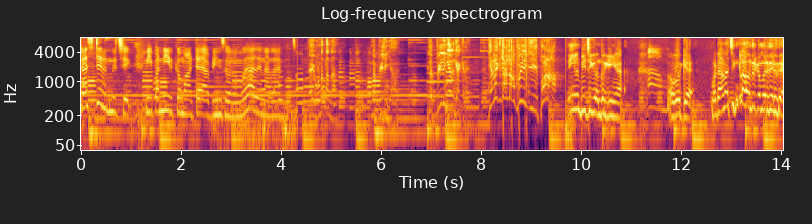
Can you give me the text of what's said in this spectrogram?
ட்ரஸ்ட் இருந்துச்சு. நீ பண்ணி இருக்க மாட்ட அப்படின்னு சொல்லும்போது அது நல்லா இருந்துச்சு. ஏய் உன்னதாண்டா என்ன பீலிங்கா? இல்ல பீலிங்கான்னு கேக்குறேன். எனக்கு தான்டா பீலிங்கி. போடா. நீங்களும் பீச்சுக்கு வந்திருக்கீங்க. ஓகே பட் ஆனால் சிங்கிளா வந்திருக்க மாதிரி தெரியுது.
